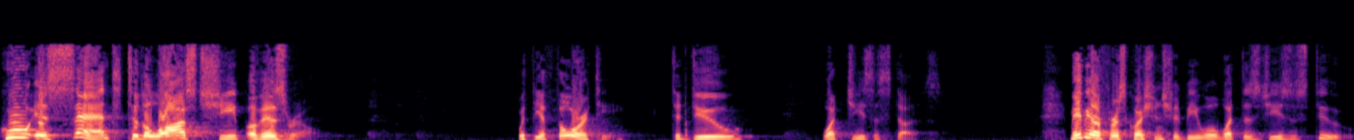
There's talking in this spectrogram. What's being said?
who is sent to the lost sheep of Israel with the authority to do what Jesus does. Maybe our first question should be, well, what does Jesus do?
